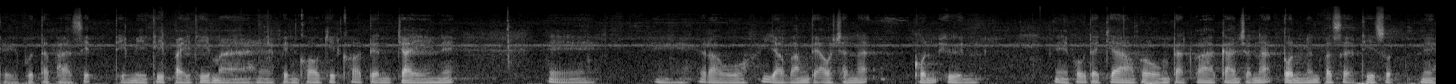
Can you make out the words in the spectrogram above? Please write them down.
คือพุทธภาษิตที่มีที่ไปที่มา เป็นข้อคิดข้อเตือนใจเนี่ย เราอย่าหวังแต่เอาชนะคนอื่นพระพุทธเจ้าพระองค์ตรัสว่าการชนะตนนั้นประเสริฐที่สุดนี่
